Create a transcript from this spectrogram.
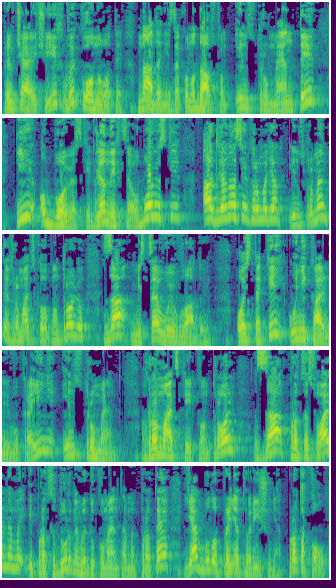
привчаючи їх виконувати надані законодавством інструменти і обов'язки. Для них це обов'язки, а для нас, як громадян, інструменти громадського контролю за місцевою владою. Ось такий унікальний в Україні інструмент громадський контроль за процесуальними і процедурними документами про те, як було прийнято рішення. Протокол.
